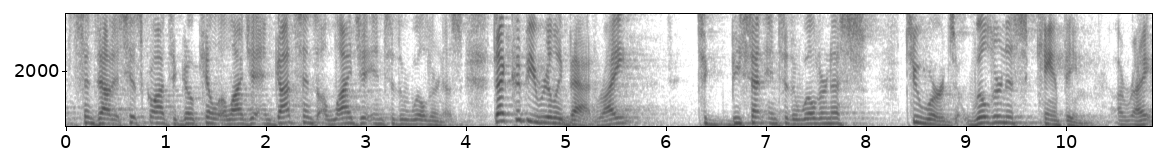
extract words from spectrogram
sends out his hit squad to go kill Elijah, and God sends Elijah into the wilderness. That could be really bad, right? To be sent into the wilderness. Two words wilderness camping, all right?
